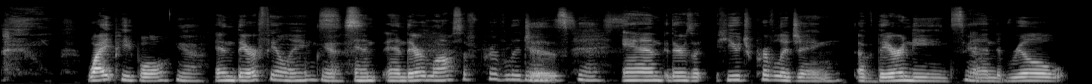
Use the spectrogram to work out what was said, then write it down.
white people Yeah. and their feelings Yes. and and their loss of privileges Yes. yes. and there's a huge privileging of their needs Yeah. and real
